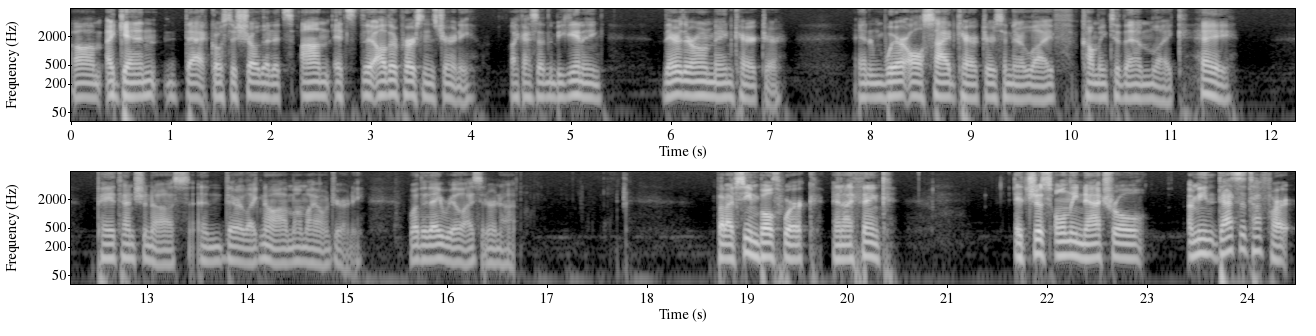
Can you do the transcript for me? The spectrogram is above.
Um, again that goes to show that it's on it's the other person's journey. Like i said in the beginning they're their own main character and we're all side characters in their life coming to them like hey pay attention to us and they're like no i'm on my own journey whether they realize it or not but i've seen both work and i think it's just only natural. I mean, that's the tough part.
